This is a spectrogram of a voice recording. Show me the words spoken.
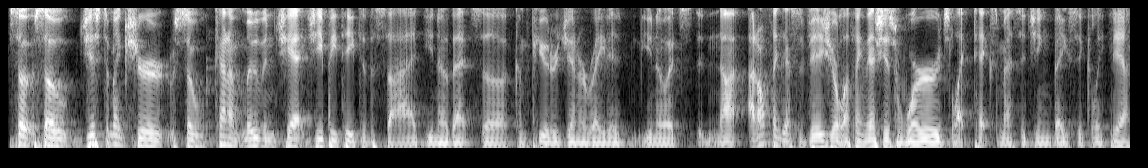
So, so just to make sure, so kind of moving Chat GPT to the side, you know, that's uh, computer generated. You know, it's not. I don't think that's visual. I think that's just words like text messaging, basically. Yeah.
